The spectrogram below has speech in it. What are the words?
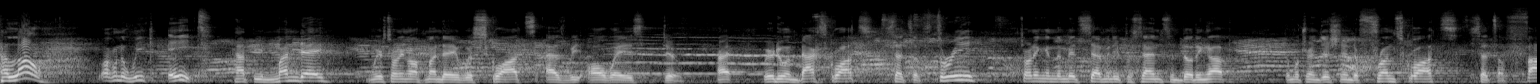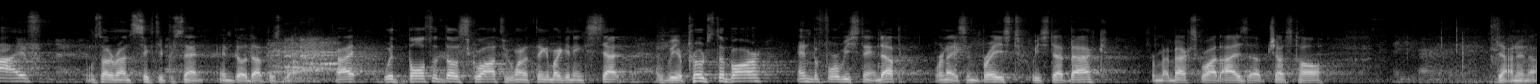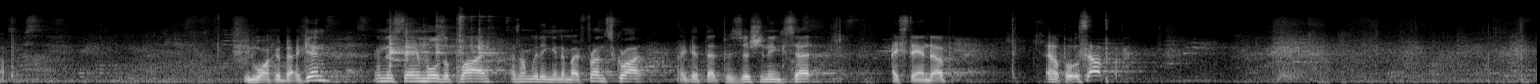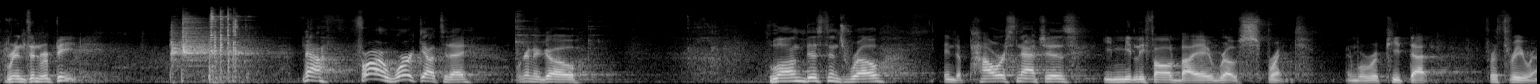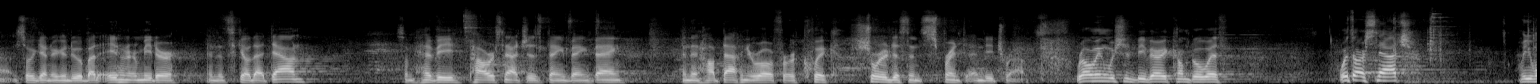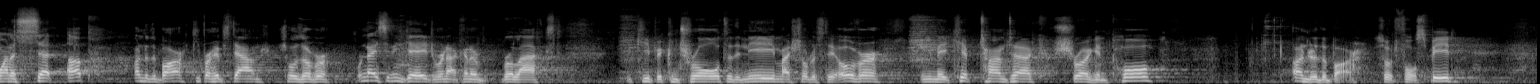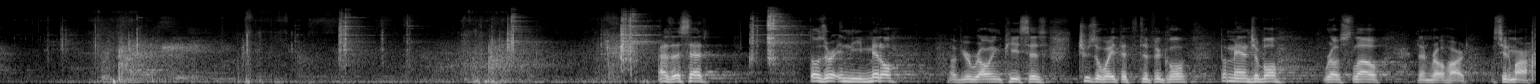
Hello, welcome to week eight. Happy Monday. We're starting off Monday with squats as we always do. All right, we're doing back squats, sets of three, starting in the mid 70% and building up. Then we'll transition into front squats, sets of five. We'll start around 60% and build up as well. All right, with both of those squats, we want to think about getting set as we approach the bar and before we stand up. We're nice and braced. We step back from my back squat, eyes up, chest tall, down and up. You'd walk it back in, and the same rules apply as I'm getting into my front squat. I get that positioning set. I stand up, elbows up. Rinse and repeat. Now, for our workout today, we're gonna go long distance row into power snatches, immediately followed by a row sprint and we'll repeat that for three rounds. So again, you're gonna do about 800 meter and then scale that down. Some heavy power snatches, bang, bang, bang, and then hop back in your rower for a quick, shorter distance sprint to end each round. Rowing, we should be very comfortable with. With our snatch, we wanna set up under the bar, keep our hips down, shoulders over. We're nice and engaged, we're not of relaxed. You keep it controlled to the knee, my shoulders stay over. And you make hip contact, shrug and pull under the bar. So at full speed. As I said, those are in the middle of your rowing pieces. Choose a weight that's difficult but manageable. Row slow, then row hard. I'll see you tomorrow.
